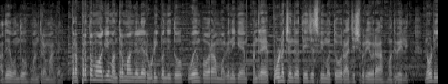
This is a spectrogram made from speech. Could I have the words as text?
ಅದೇ ಒಂದು ಮಂತ್ರಮಾಂಗಲ್ಯ. ಪ್ರಪ್ರಥಮವಾಗಿ ಮಂತ್ರಮಾಂಗಲ್ಯ ರೂಢಿಗೆ ಬಂದಿದ್ದು ಕುವೆಂಪು ಅವರ ಮಗನಿಗೆ, ಅಂದ್ರೆ ಪೂರ್ಣಚಂದ್ರ ತೇಜಸ್ವಿ ಮತ್ತು ರಾಜೇಶ್ವರಿ ಅವರ ಮದುವೆಯಲ್ಲಿ. ನೋಡಿ,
